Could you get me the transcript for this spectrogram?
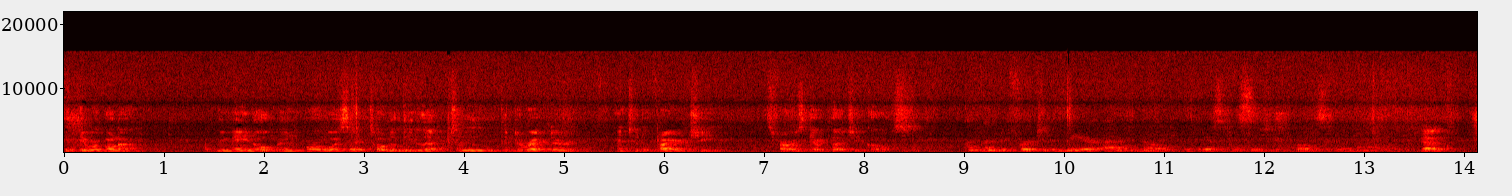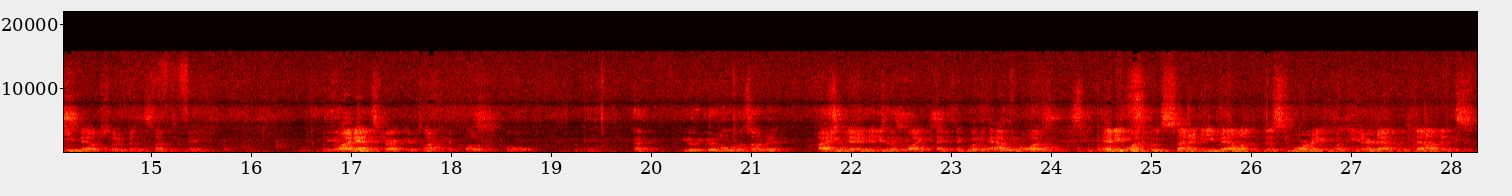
if they were gonna remain open, or was that totally left to the director and to the fire chief as far as their budget goes? I'm gonna defer to the mayor. I don't know if there's a decision to close it or not. That email should have been sent to me. The finance director is not gonna close the pool. Okay. Uh, Your, your name was on it. I didn't get it either, like, I think what happened was, anyone who sent an email in this morning when the internet was down, it's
